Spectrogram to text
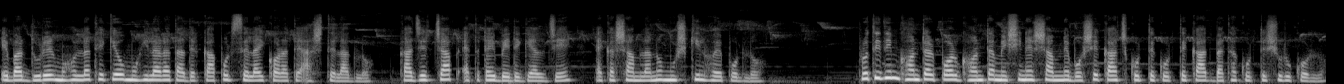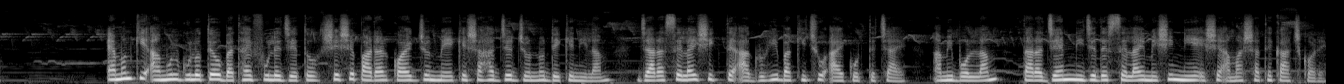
এবার দূরের মহল্লা থেকেও মহিলারা তাদের কাপড় সেলাই করাতে আসতে লাগল। কাজের চাপ এতটাই বেড়ে গেল যে একা সামলানো মুশকিল হয়ে পড়ল। প্রতিদিন ঘণ্টার পর ঘণ্টা মেশিনের সামনে বসে কাজ করতে করতে কাঁধ ব্যথা করতে শুরু করল। এমনকি আঙুলগুলোতেও ব্যথায় ফুলে যেত, শেষে পাড়ার কয়েকজন মেয়েকে সাহায্যের জন্য ডেকে নিলাম, যারা সেলাই শিখতে আগ্রহী বা কিছু আয় করতে চায়। আমি বললাম, তারা যেন নিজেদের সেলাই মেশিন নিয়ে এসে আমার সাথে কাজ করে।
